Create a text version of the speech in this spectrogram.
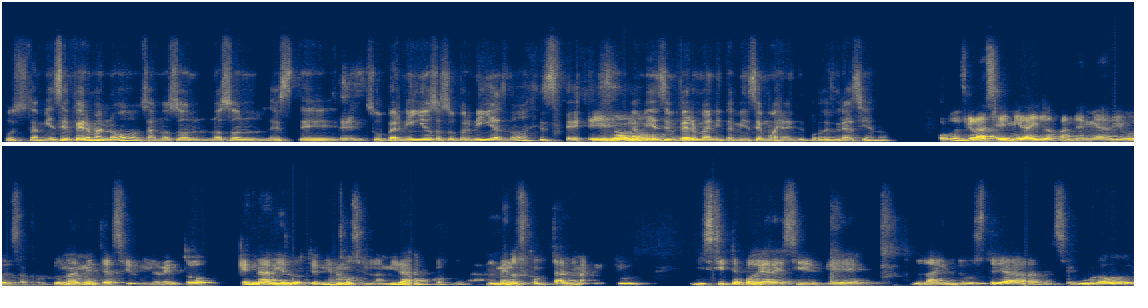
pues también se enferman, ¿no? O sea, no son, no son este, sí. super niños o super niñas, ¿no? Este, sí, no también no. se enferman y también se mueren por desgracia, ¿no? Por desgracia. Y mira, y la pandemia, digo, desafortunadamente ha sido un evento que nadie lo teníamos en la mira, al menos con tal magnitud. Y sí te podría decir que la industria del seguro,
